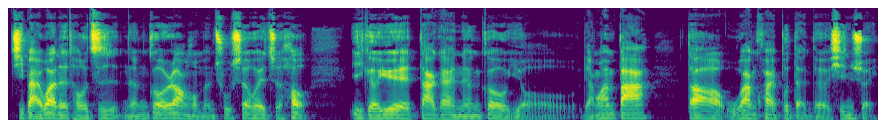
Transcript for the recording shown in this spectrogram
几百万的投资，能够让我们出社会之后。一个月大概能够有两万八到五万块不等的薪水，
